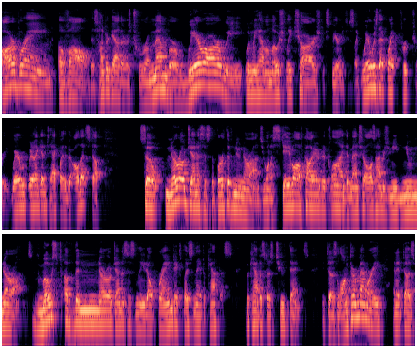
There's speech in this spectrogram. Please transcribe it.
our brain evolved as hunter gatherers to remember where are we when we have emotionally charged experiences? Like where was that ripe fruit tree? Where, where did i get attacked by the bear? All that stuff. So neurogenesis the birth of new neurons. You want to stave off cognitive decline dementia alzheimer's you need new neurons. Most of the neurogenesis in the adult brain takes place in the hippocampus. Hippocampus does two things. It does long-term memory and it does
